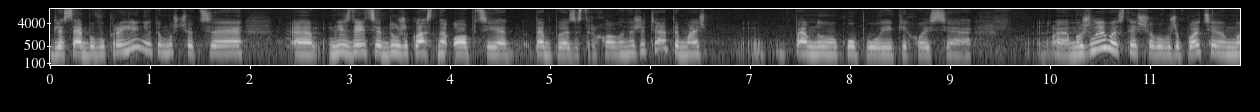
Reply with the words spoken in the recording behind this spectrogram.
для себе в Україні, тому що це Мені здається, дуже класна опція. Тебе застраховане життя, ти маєш певну купу якихось можливостей, щоб вже потім,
